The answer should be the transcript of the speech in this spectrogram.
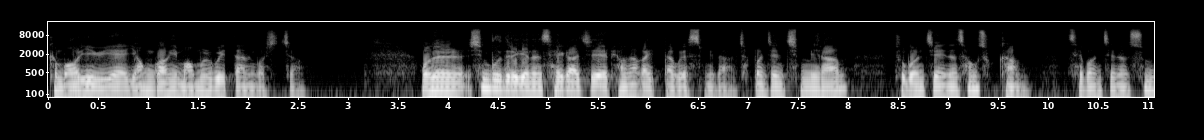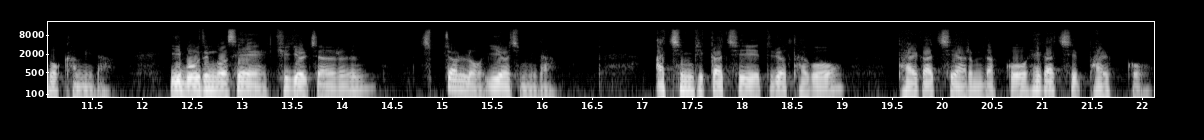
그 머리 위에 영광이 머물고 있다는 것이죠. 오늘 신부들에게는 세 가지의 변화가 있다고 했습니다. 첫 번째는 친밀함, 두 번째는 성숙함, 세 번째는 순복합니다. 이 모든 것의 귀결절은 10절로 이어집니다. 아침 빛같이 뚜렷하고 달같이 아름답고 해같이 밝고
